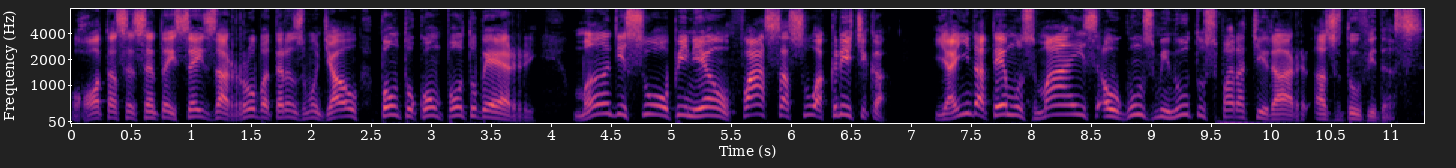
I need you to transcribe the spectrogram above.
rota66 arroba transmundial.com.br. Mande sua opinião, faça sua crítica. E ainda temos mais alguns minutos para tirar as dúvidas.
